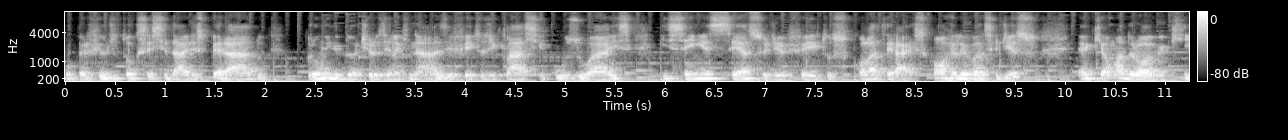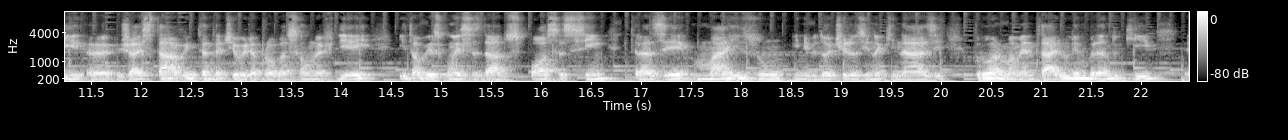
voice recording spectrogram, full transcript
o perfil de toxicidade esperado para um inibidor tirosina quinase, efeitos de classe usuais e sem excesso de efeitos colaterais. Qual a relevância disso? É que é uma droga que uh, já estava em tentativa de aprovação no FDA e talvez com esses dados possa sim trazer mais um inibidor tirosina quinase para o armamentário, lembrando que uh,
